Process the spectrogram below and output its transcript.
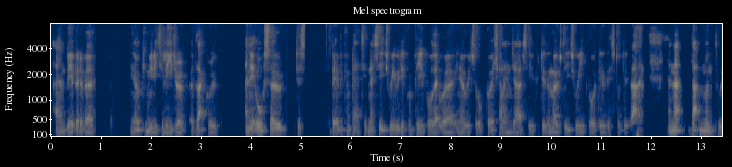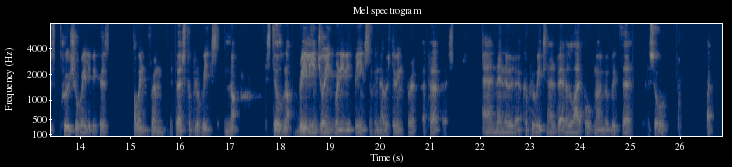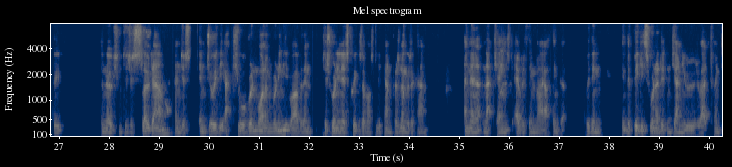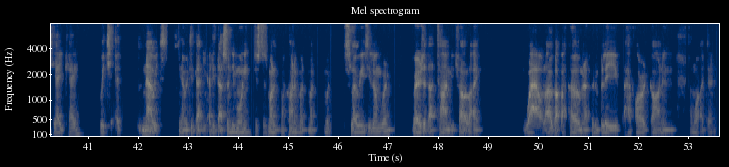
and be a bit of a you know community leader of, of that group and it also just a bit of a competitiveness each week with different people that were, you know, we sort of put a challenge out so you could do the most each week or do this or do that. And that that month was crucial really because I went from the first couple of weeks not still not really enjoying running it being something that I was doing for a, a purpose. And then there was a couple of weeks and I had a bit of a light bulb moment with the, sort of like the the notion to just slow down and just enjoy the actual run while I'm running it rather than just running as quick as I possibly can for as long as I can. And then and that changed everything. Like I think within, I think the biggest run I did in January was about 28k, which uh, now it's you know I did that I did that Sunday morning just as my, my kind of my, my, my slow easy long run. Whereas at that time it felt like wow, like I got back home and I couldn't believe how far I'd gone and, and what I'd done.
